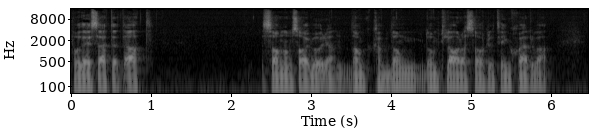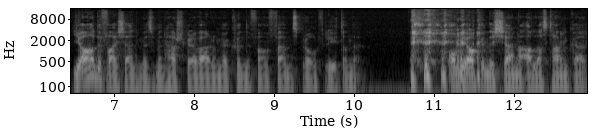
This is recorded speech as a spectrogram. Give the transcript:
på det sättet att, som de sa i början, de, de, de klarar saker och ting själva. Jag hade fan känt mig som en härskare i världen om jag kunde fan fem språk flytande. Om jag kunde känna allas tankar.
